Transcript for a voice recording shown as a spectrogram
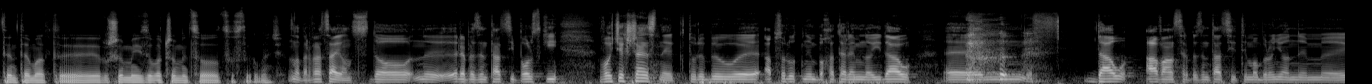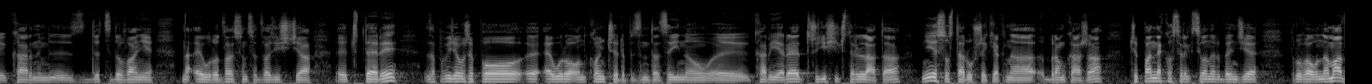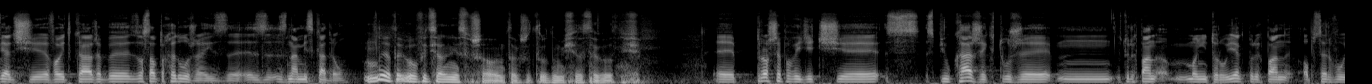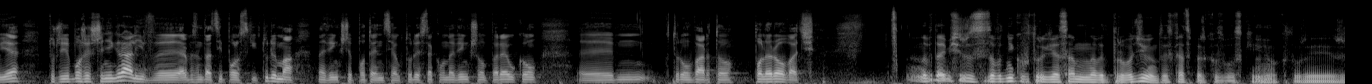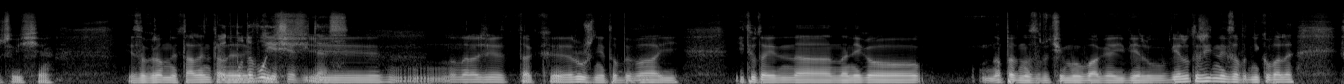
ten temat y, ruszymy i zobaczymy, co, co z tego będzie. Dobra, wracając do y, reprezentacji Polski, Wojciech Szczęsny, który był y, absolutnym bohaterem, no i dał, w- dał awans reprezentacji tym obronionym y, karnym y, zdecydowanie na Euro 2024. Zapowiedział, że po y, Euro on kończy reprezentacyjną y, karierę. 34 lata, nie jest to staruszek jak na bramkarza. Czy pan jako selekcjoner będzie próbował namawiać y, Wojtka, żeby został trochę dłużej z, z, z nami, z kadrą? No ja tego oficjalnie nie słyszałem, także trudno mi się do tego odnieść. E, Proszę powiedzieć, e, z, z piłkarzy, którzy, mm, których Pan monitoruje, których Pan obserwuje, którzy może jeszcze nie grali w reprezentacji Polski, który ma największy potencjał, który jest taką największą perełką, e, którą warto polerować? No wydaje mi się, że z zawodników, których ja sam nawet prowadziłem, to jest Kacper Kozłowski, no, który rzeczywiście jest ogromny talent, ale odbudowuje gdzieś, się Vitesse. y, No na razie tak y, różnie to bywa i, i tutaj na, na niego na pewno zwrócimy uwagę i wielu, wielu też innych zawodników, ale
